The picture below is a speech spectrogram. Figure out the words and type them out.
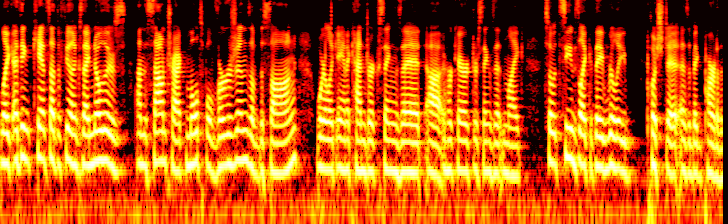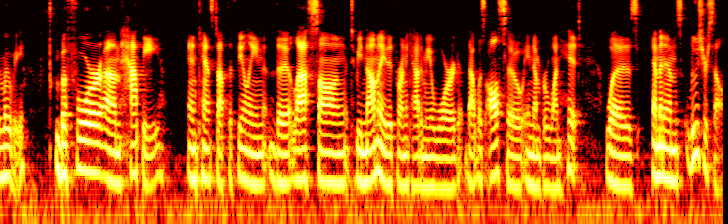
like I think Can't Stop the Feeling because I know there's on the soundtrack multiple versions of the song where like Anna Kendrick sings it, uh, her character sings it, and like so it seems like they really pushed it as a big part of the movie. Before um, Happy and Can't Stop the Feeling, the last song to be nominated for an Academy Award that was also a number one hit was Eminem's Lose Yourself.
